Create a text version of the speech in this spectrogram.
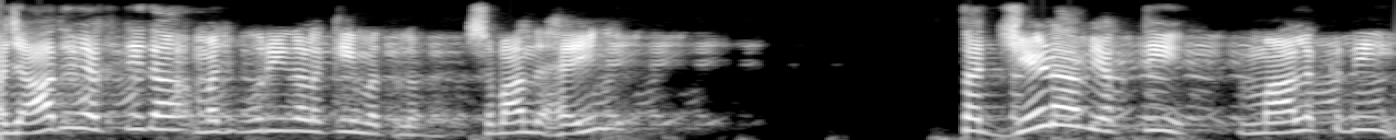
ਆਜ਼ਾਦ ਵਿਅਕਤੀ ਦਾ ਮਜਬੂਰੀ ਨਾਲ ਕੀ ਮਤਲਬ ਹੈ? ਸਬੰਧ ਹੈ ਹੀ ਨਹੀਂ। ਤਾਂ ਜਿਹੜਾ ਵਿਅਕਤੀ ਮਾਲਕ ਦੀ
